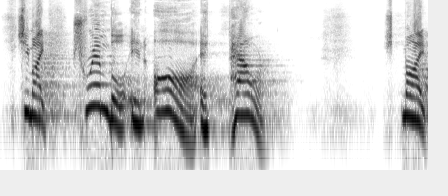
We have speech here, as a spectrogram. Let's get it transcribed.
She might tremble in awe at power. She might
